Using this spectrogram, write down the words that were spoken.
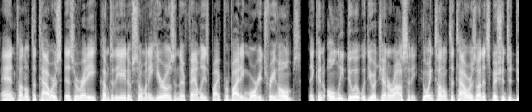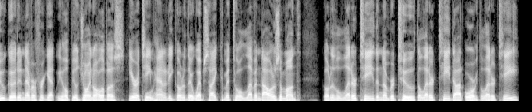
And Tunnel to Towers has already come to the aid of so many heroes and their families by providing mortgage free homes. They can only do it with your generosity. Join Tunnel to Towers on its mission to do good and never forget. We hope you'll join all of us here at Team Hannity. Go to their website, commit to $11 a month. Go to the letter T, the number two, the letter T dot org. The letter T,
